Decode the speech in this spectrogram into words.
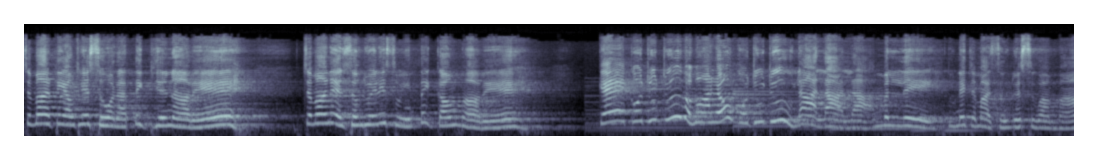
ကျမတယောက်တည်းဆိုရတာသိပ်ပြင်းတာပဲကျမနဲ့ဇုံတွေလေးဆိုရင်သိပ်ကောင်းပါပဲကဲကိုတူတူဗမာလုံးကိုတူတူလာလာလာအမလေးသူနဲ့ကျမဇုံတွေဆိုရမှာ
